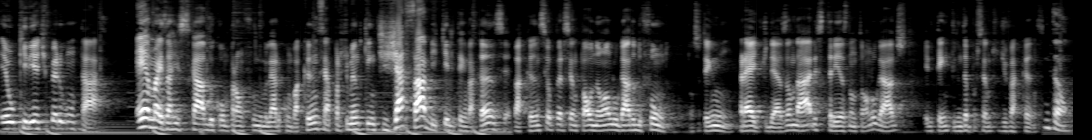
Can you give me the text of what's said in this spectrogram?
eu queria te perguntar: é mais arriscado comprar um fundo imobiliário com vacância a partir do momento que a gente já sabe que ele tem vacância? Vacância é o percentual não alugado do fundo. Então, você tem um prédio de 10 andares, três não estão alugados, ele tem 30% de vacância. Então,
